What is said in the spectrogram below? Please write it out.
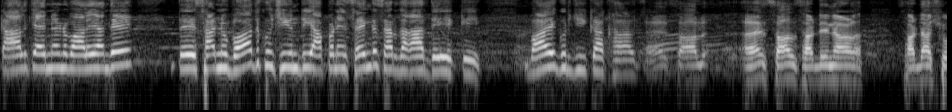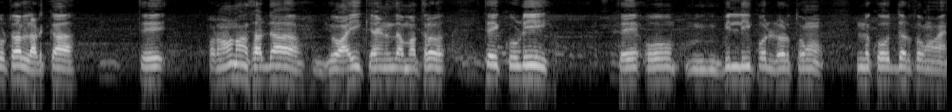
ਕਾਲ ਚੈਨਲ ਵਾਲਿਆਂ ਦੇ ਤੇ ਸਾਨੂੰ ਬਹੁਤ ਖੁਸ਼ੀ ਹੁੰਦੀ ਆਪਣੇ ਸਿੰਘ ਸਰਦਾਰ ਦੇਖ ਕੇ। ਵਾਹਿਗੁਰੂ ਜੀ ਕਾ ਖਾਲਸਾ। ਇਸ ਸਾਲ ਇਸ ਸਾਲ ਸਾਡੇ ਨਾਲ ਸਾਡਾ ਛੋਟਾ ਲੜਕਾ ਤੇ ਪ੍ਰਾਹੁਣਾ ਸਾਡਾ ਜਵਾਈ ਕਹਿਣ ਦਾ ਮਤਲਬ ਤੇ ਕੁੜੀ ਤੇ ਉਹ ਬਿੱਲੀ ਭੁੱਲਰ ਤੋਂ ਨਕੋਦਰ ਤੋਂ ਆਏ।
